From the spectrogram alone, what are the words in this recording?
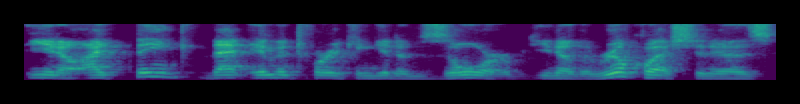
you know i think that inventory can get absorbed. You know the real question is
